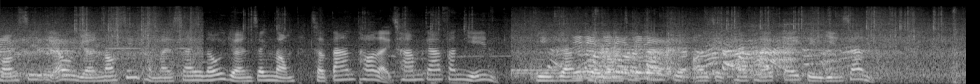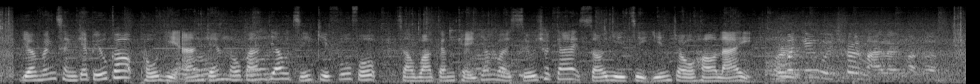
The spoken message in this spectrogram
皇 CEO 楊樂先同埋細佬楊正龍就單拖嚟參加婚宴，而楊其龍就帶住外籍太太低調現身。楊永晴嘅表哥普儀眼鏡老闆邱子傑夫婦就話近期因為少出街，所以節演做賀禮。冇乜機會出去買禮物啊，係。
